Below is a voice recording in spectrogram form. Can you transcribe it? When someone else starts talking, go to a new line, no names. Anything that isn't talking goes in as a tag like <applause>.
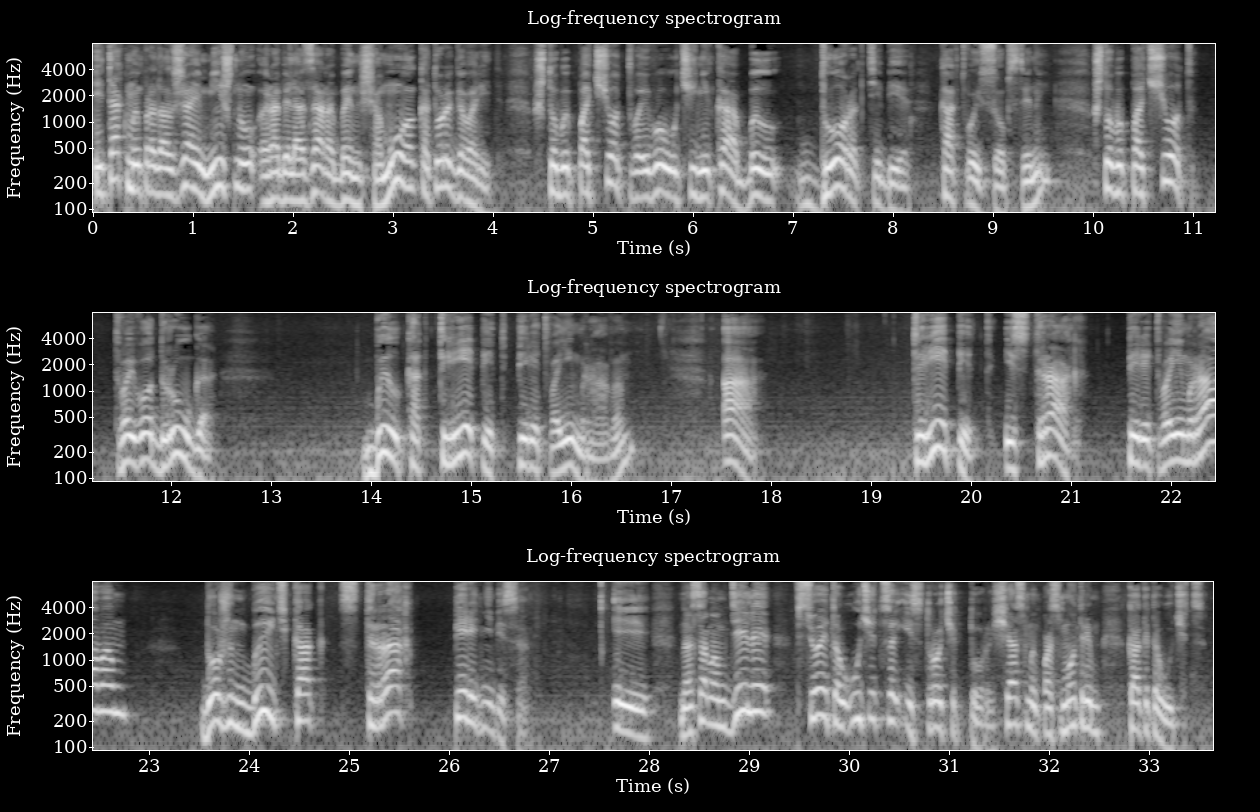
Итак, мы продолжаем Мишну Рабелязара бен Шамуа, который говорит, чтобы почет твоего ученика был дорог тебе, как твой собственный, чтобы почет твоего друга был как трепет перед твоим равом, а трепет и страх перед твоим равом должен быть как страх перед небесами. И на самом деле все это учится из строчек Торы. Сейчас мы посмотрим, как это учится.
